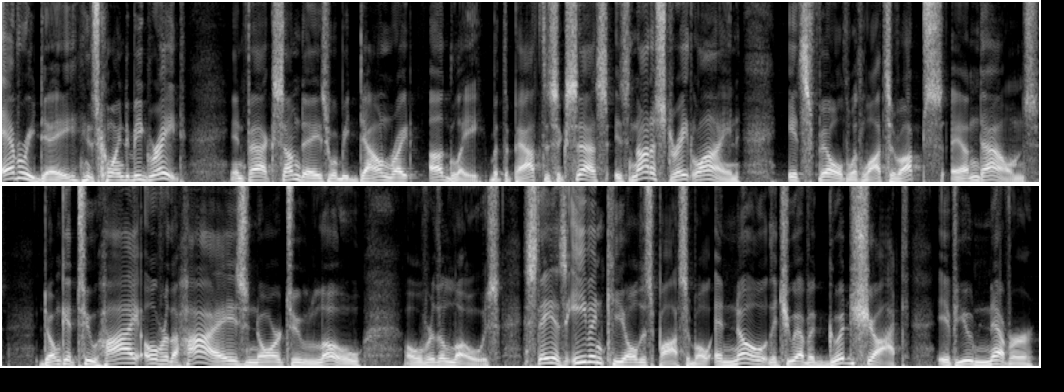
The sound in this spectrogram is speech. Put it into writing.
every day is going to be great. In fact, some days will be downright ugly, but the path to success is not a straight line. It's filled with lots of ups and downs. Don't get too high over the highs nor too low over the lows. Stay as even keeled as possible and know that you have a good shot if you never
